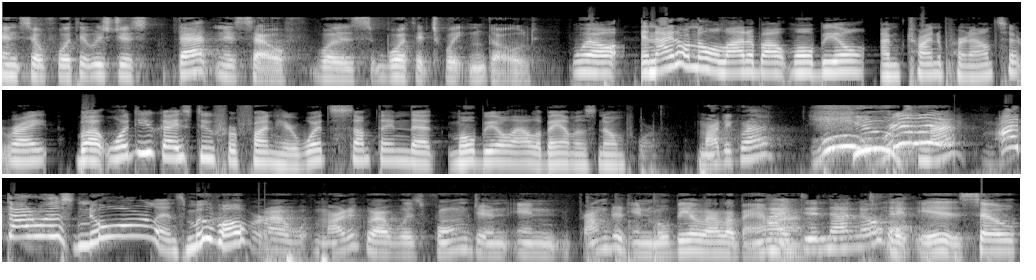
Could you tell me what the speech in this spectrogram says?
and so forth. It was just that in itself was worth its weight in gold. Well, and I don't know a lot about Mobile. I'm trying to pronounce it right. But what do you guys do for fun here? What's something that Mobile, Alabama is known for? Mardi Gras? Huge! really? Mardi, I thought it was New Orleans. Move over. Mardi Gras was formed in, in founded in Mobile, Alabama. I did not know that. It is. So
